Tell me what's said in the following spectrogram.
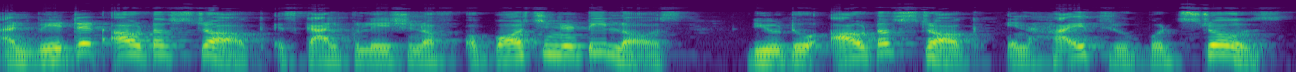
and weighted out of stock is calculation of opportunity loss due to out of stock in high throughput stores.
